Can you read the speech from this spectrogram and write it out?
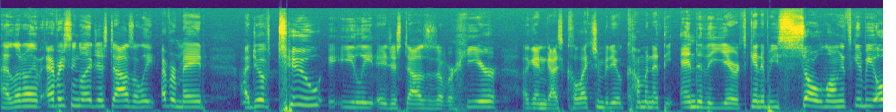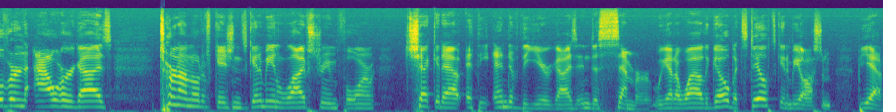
I literally have every single AJ Styles Elite ever made. I do have two Elite AJ Styles over here. Again, guys, collection video coming at the end of the year. It's going to be so long. It's going to be over an hour, guys. Turn on notifications. It's going to be in a live stream form. Check it out at the end of the year, guys, in December. We got a while to go, but still, it's going to be awesome. But yeah,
